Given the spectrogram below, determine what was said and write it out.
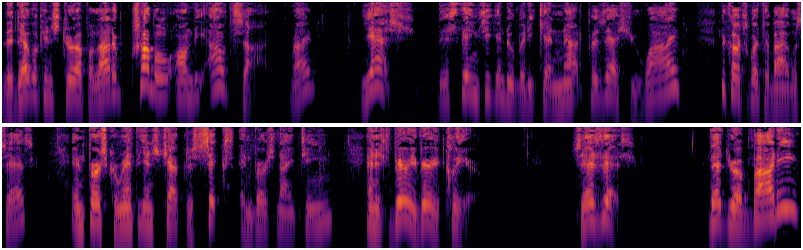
The devil can stir up a lot of trouble on the outside, right? Yes, there's things he can do, but he cannot possess you. Why? Because what the Bible says in 1 Corinthians chapter 6 and verse 19, and it's very, very clear. says this that your body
